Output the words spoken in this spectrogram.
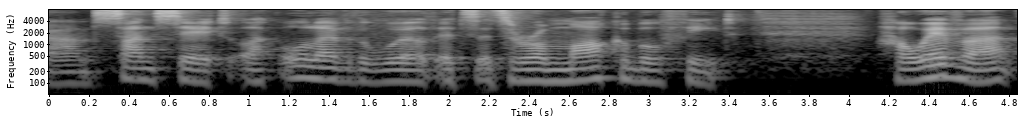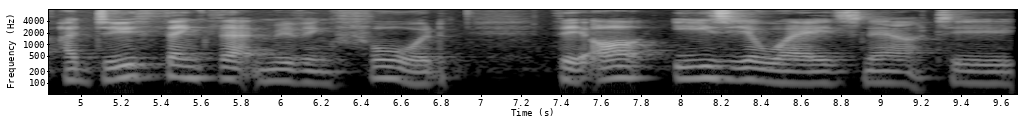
um, Sunset, like all over the world, it's it's a remarkable feat. However, I do think that moving forward, there are easier ways now to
